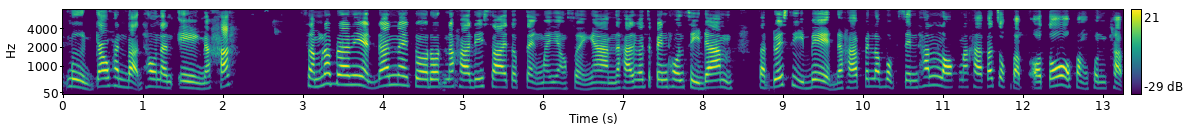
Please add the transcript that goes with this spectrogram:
379,000 บาทเท่านั้นเองนะคะ สำหรับรายละเอียดด้านในตัวรถนะคะ ดีไซน์ตกแต่งมาอย่างสวยงามนะคะ ก็จะเป็นโทนสีดำตัดด้วยสีเบจนะคะ เป็นระบบเซ็นทรัลล็อกนะคะกระจกปรับออโต้ฝั่งคนขับ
